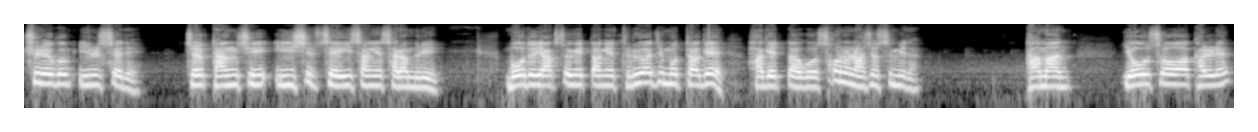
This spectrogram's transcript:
출애굽 1세대 즉 당시 20세 이상의 사람들이 모두 약속의 땅에 들어가지 못하게 하겠다고 선언하셨습니다. 다만 여호수아와 갈렙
